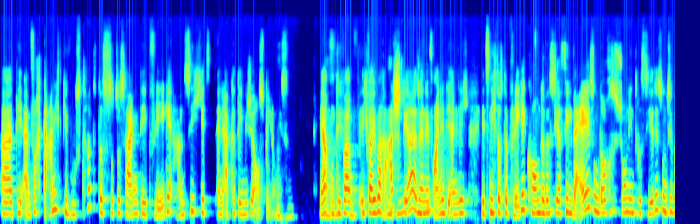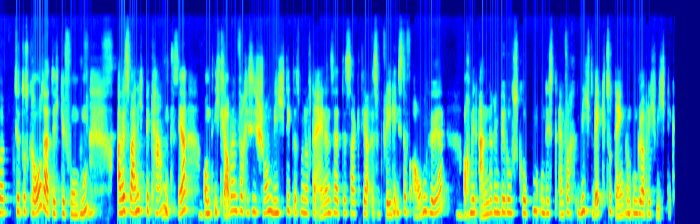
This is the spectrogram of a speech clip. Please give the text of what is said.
äh, die einfach gar nicht gewusst hat, dass sozusagen die Pflege an sich jetzt eine akademische Ausbildung ist. Ja, mhm. und ich war, ich war überrascht, mhm. ja. Also eine mhm. Freundin, die eigentlich jetzt nicht aus der Pflege kommt, aber sehr viel weiß und auch schon interessiert ist und sie war, sie hat das großartig gefunden. Mhm. Aber es war nicht bekannt. Ja? Und ich glaube einfach, es ist schon wichtig, dass man auf der einen Seite sagt, ja, also Pflege ist auf Augenhöhe, mhm. auch mit anderen Berufsgruppen und ist einfach nicht wegzudenken und unglaublich wichtig.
